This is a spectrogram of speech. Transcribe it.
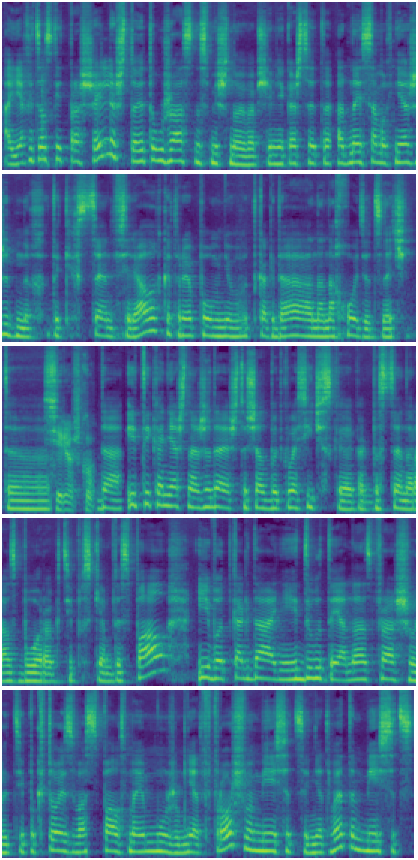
А я хотела сказать про Шелли, что это ужасно смешно. И вообще, мне кажется, это одна из самых неожиданных таких сцен в сериалах, которые я помню, вот когда она находит, значит... Э... Сережку. Да. И ты, конечно, ожидаешь, что сейчас будет классическая как бы сцена разборок, типа, с кем ты спал. И вот когда они идут, и она спрашивает, типа, кто из вас спал с моим мужем? Нет, в прошлом месяце, нет, в этом месяце.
